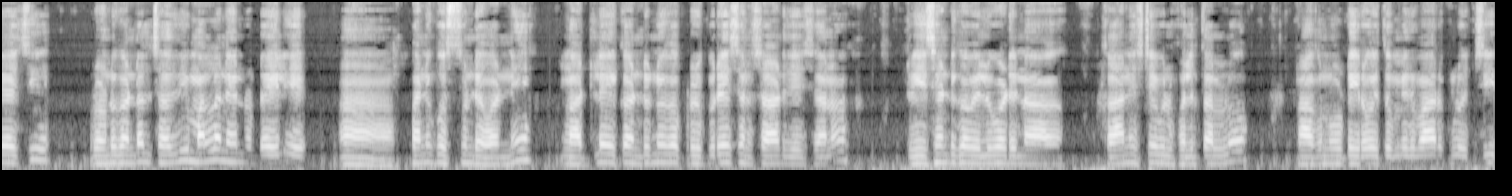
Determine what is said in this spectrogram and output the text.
లేచి రెండు గంటలు చదివి మళ్ళీ నేను డైలీ పనికి వస్తుండేవాడిని. అట్లే కంటిన్యూగా ప్రిపరేషన్ స్టార్ట్ చేశాను. రీసెంట్గా వెలువడిన కానిస్టేబుల్ ఫలితాల్లో నాకు నూట ఇరవై తొమ్మిది మార్కులు వచ్చి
